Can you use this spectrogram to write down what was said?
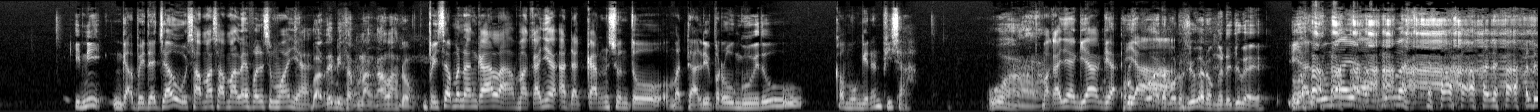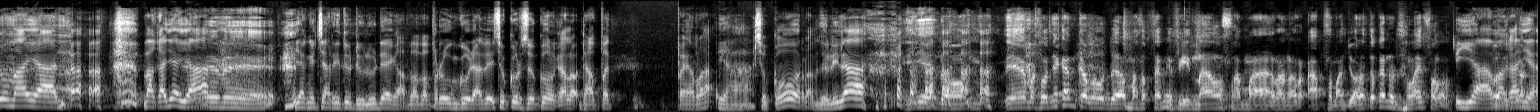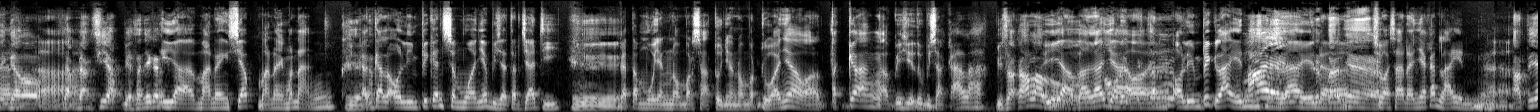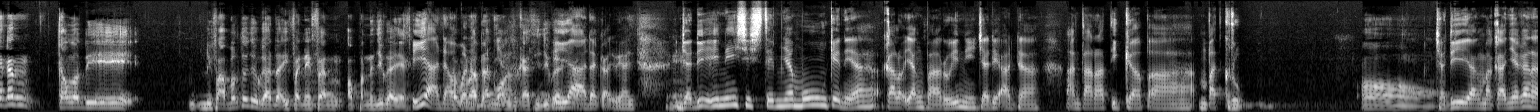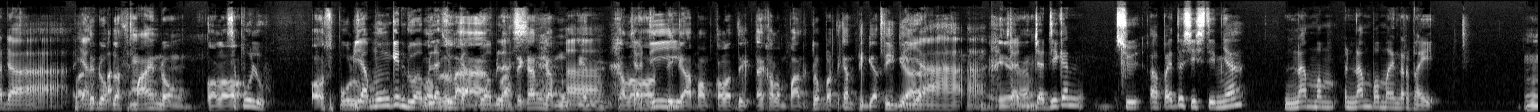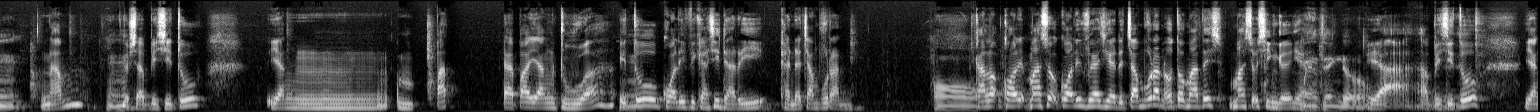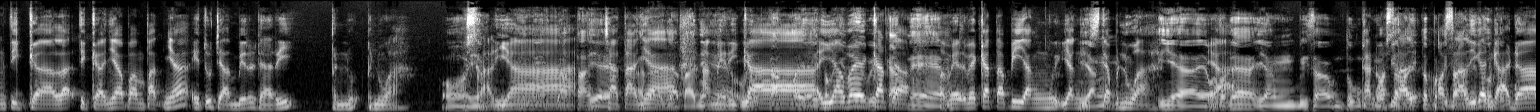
ini nggak beda jauh, sama-sama level semuanya Berarti bisa menang kalah dong. bisa menang kalah. Makanya ada kans untuk medali perunggu itu kemungkinan bisa. Wah. Makanya ya ya, Perunggu ya ada bonus juga dong, gede juga ya. Ya lumayan, lumayan, lumayan. Makanya ya, yang ngejar itu dulu deh, gak apa-apa perunggu. Tapi syukur-syukur kalau dapat perak, ya syukur, alhamdulillah. iya dong. Ya maksudnya kan kalau udah masuk semifinal sama runner up sama juara itu kan udah selevel. Iya, Kalau makanya. Tinggal Ah. siap yang siap biasanya kan. Iya, mana yang siap, mana yang menang. Iya. Kan kalau Olimpik kan semuanya bisa terjadi. Iya, iya. Ketemu yang nomor satunya, nomor duanya, wah, tegang, habis itu bisa kalah. Bisa kalah loh. Iya makanya Olimpik kan Olimpik lain, lain lain, ceritanya. eh, suasananya kan lain. Artinya kan kalau di di Fabel tuh juga ada event-event opennya juga ya? Iya ada open ada kualifikasi juga Iya ya? Hmm. ada kualifikasi. Jadi ini sistemnya mungkin ya kalau yang baru ini jadi ada antara tiga apa empat grup. Oh. Jadi yang makanya kan ada Berarti yang 12 main dong. Kalau 10. Oh 10 Ya, mungkin 12 juga, 12. Berarti kan nggak mungkin Ah, Kalau jadi- tiga apa- kalau tiga, eh, kalau empat grup berarti kan tiga tiga. Iya. Iya Ja- kan? Jadi kan su- apa itu sistemnya 6 mem- enam pemain terbaik. Hmm. 6 terus habis itu yang empat eh, apa yang dua Hmm. itu kualifikasi dari ganda campuran. Oh. Kalau kuali- masuk kualifikasi ganda campuran otomatis masuk singlenya. main single. Ya, habis itu yang tiga tiganya apa empatnya itu diambil dari benu- benua. Oh, yang Australia, jatah ya. jatahnya, jatahnya ya. Amerika, ya, iya wildcard ya, wildcard-nya ya. tapi yang yang, setiap benua. Iya, yang Ya. maksudnya yang bisa untuk kan Australia, itu Australia kan nggak ada,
